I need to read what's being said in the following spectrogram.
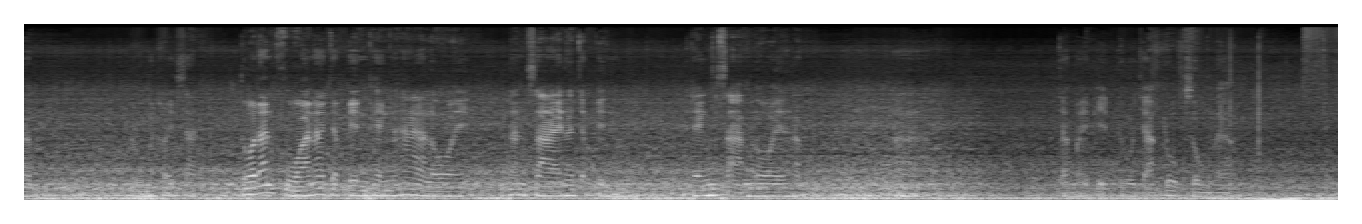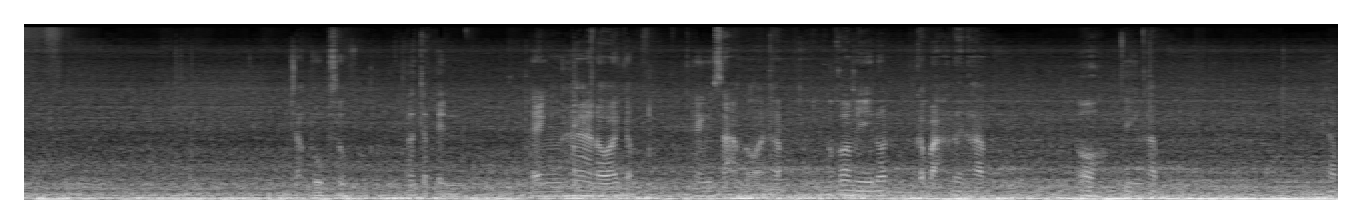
ครับดูไม่ค่อยชัดตัวด้านขวาน่าจะเป็นแท้งห้าร้อยด้านซ้ายน่าจะเป็นแท้งสามร้อยนะครับจะไม่ผิดดูจากรูปทรงแล้ว จากรูปทรงน่าจะเป็นแทง 500 กับแทง 300 ครับ แล้วก็มีรถกระบะด้วยนะครับ โอ้จริงครับครับ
